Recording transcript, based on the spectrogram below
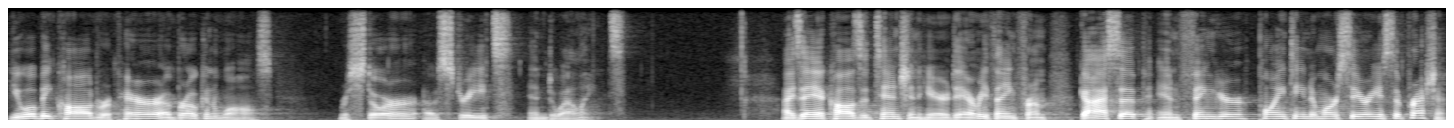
You will be called repairer of broken walls, restorer of streets and dwellings. Isaiah calls attention here to everything from gossip and finger pointing to more serious oppression.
